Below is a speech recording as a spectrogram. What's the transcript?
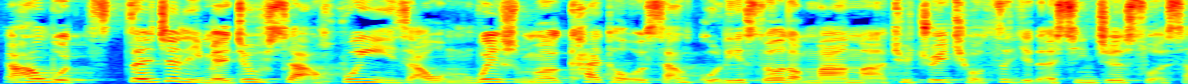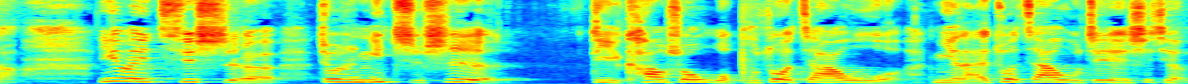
然后我在这里面就想呼应一下，我们为什么开头想鼓励所有的妈妈去追求自己的心之所向？因为其实就是你只是抵抗说我不做家务，你来做家务这件事情，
